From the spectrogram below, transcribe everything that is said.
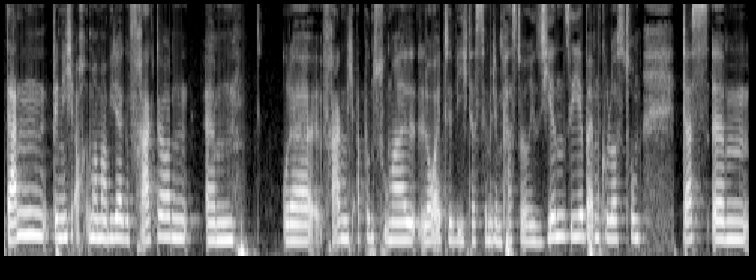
dann bin ich auch immer mal wieder gefragt worden, ähm, oder fragen mich ab und zu mal Leute, wie ich das denn mit dem Pasteurisieren sehe beim Kolostrum. Das ähm,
